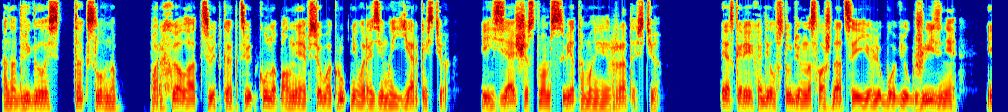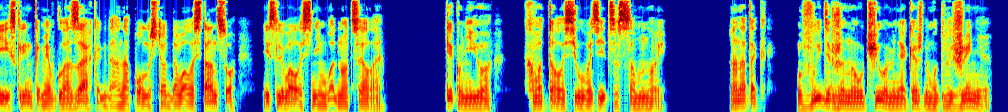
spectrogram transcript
Она двигалась так, словно порхала от цветка к цветку, наполняя все вокруг невыразимой яркостью, изяществом, светом и радостью. Я скорее ходил в студию наслаждаться ее любовью к жизни и искринками в глазах, когда она полностью отдавалась танцу и сливалась с ним в одно целое. Как у нее хватало сил возиться со мной. Она так выдержанно учила меня каждому движению,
